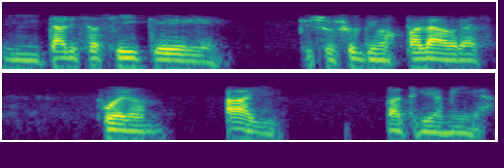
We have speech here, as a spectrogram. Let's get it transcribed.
Y tal es así que, que sus últimas palabras fueron, ay, patria mía.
